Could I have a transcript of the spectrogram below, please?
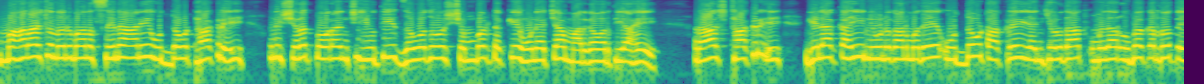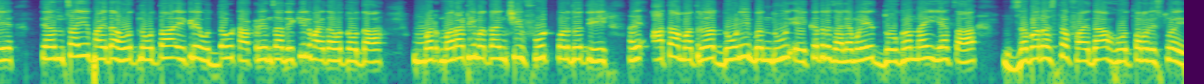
महाराष्ट्र नवनिर्माण सेना आणि उद्धव ठाकरे आणि शरद पवारांची युती जवळजवळ शंभर टक्के होण्याच्या मार्गावरती आहे. राज ठाकरे गेल्या काही निवडणुकांमध्ये उद्धव ठाकरे यांच्या विरोधात उमेदवार उभं करत होते. त्यांचाही फायदा होत नव्हता. इकडे उद्धव ठाकरेंचा देखील फायदा होत नव्हता. मराठी मतांची फूट पडत होती आणि आता मात्र दोन्ही बंधू एकत्र झाल्यामुळे दोघांनाही याचा जबरदस्त फायदा होताना दिसतोय.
